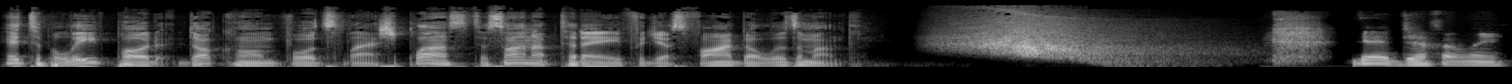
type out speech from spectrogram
Head to believepod.com forward slash plus to sign up today for just $5 a month. Yeah, definitely.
